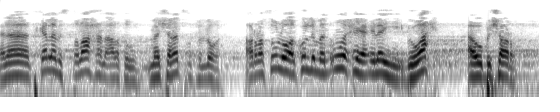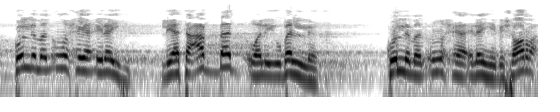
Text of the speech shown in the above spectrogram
أنا أتكلم اصطلاحا على طول مش هندخل في اللغة. الرسول هو كل من أوحي إليه بوحي أو بشر. كل من أوحي إليه ليتعبد وليبلغ. كل من أوحي إليه بشرع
